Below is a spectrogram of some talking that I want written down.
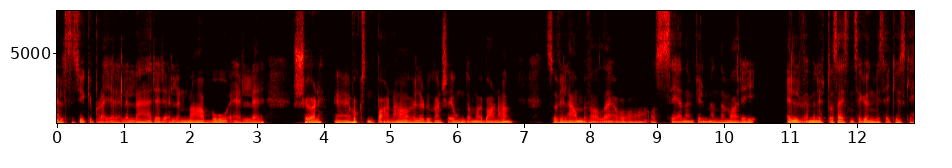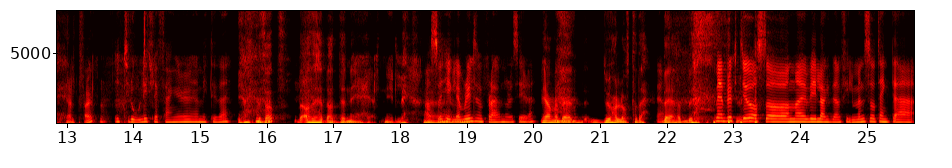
helsesykepleier eller lærer eller nabo eller sjøl voksent barnehav, eller du kanskje er ungdom og i barnehav, så vil jeg anbefale å, å se den filmen. Den varer i 11 minutter og 16 sekunder, hvis jeg ikke husker helt feil. Utrolig cliffhanger midt i der. Ja, ikke sant? Den er helt nydelig. Ja, så hyggelig. Jeg Eh, blir sånn flau når du sier det. Ja, men det, du har lov til det. Ja. det, det Men jeg brukte jo også, når vi lagde den filmen, så tenkte jeg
